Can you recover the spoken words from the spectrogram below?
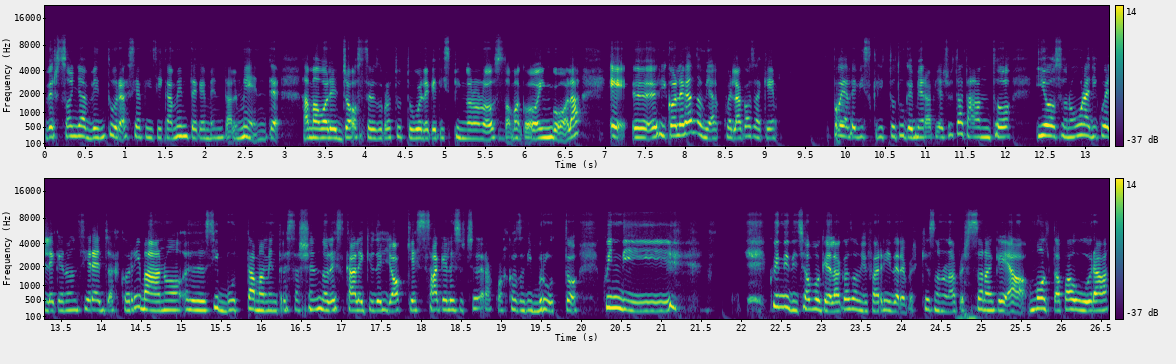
verso ogni avventura, sia fisicamente che mentalmente. Amavo le giostre, soprattutto quelle che ti spingono lo stomaco in gola. E eh, ricollegandomi a quella cosa che poi avevi scritto tu che mi era piaciuta tanto, io sono una di quelle che non si regge al corrimano, eh, si butta, ma mentre sta scendendo le scale chiude gli occhi e sa che le succederà qualcosa di brutto. Quindi quindi diciamo che la cosa mi fa ridere perché sono una persona che ha molta paura,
